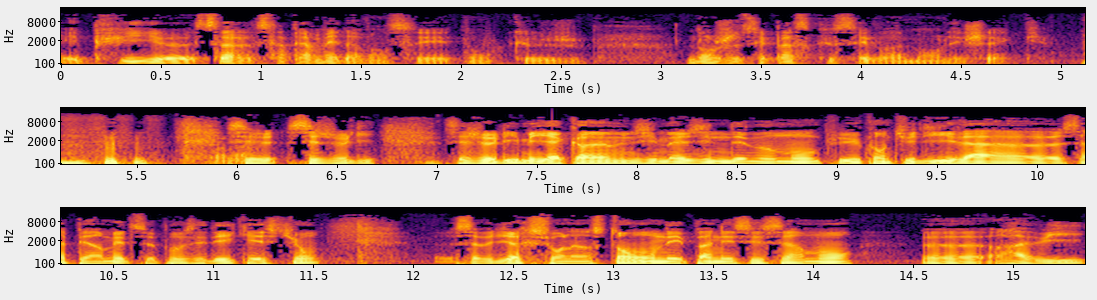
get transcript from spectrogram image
et puis ça permet d'avancer. Donc je, non je ne sais pas ce que c'est vraiment l'échec Voilà. C'est joli, c'est joli, mais il y a quand même, j'imagine, des moments plus. Quand tu dis là, euh, ça permet de se poser des questions. Ça veut dire que sur l'instant, on n'est pas nécessairement euh, ravi,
